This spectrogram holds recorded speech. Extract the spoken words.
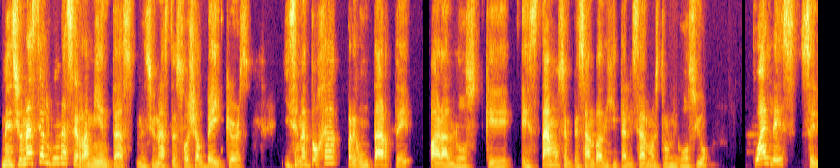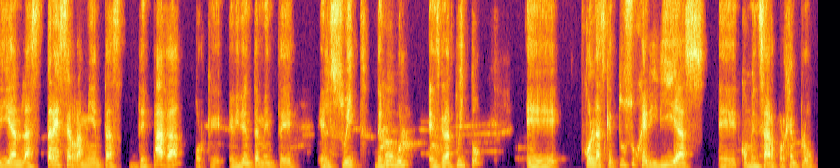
Mencionaste algunas herramientas, mencionaste Social Bakers, y se me antoja preguntarte para los que estamos empezando a digitalizar nuestro negocio, ¿cuáles serían las tres herramientas de paga? Porque evidentemente el suite de Google es gratuito, eh, con las que tú sugerirías eh, comenzar. Por ejemplo,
